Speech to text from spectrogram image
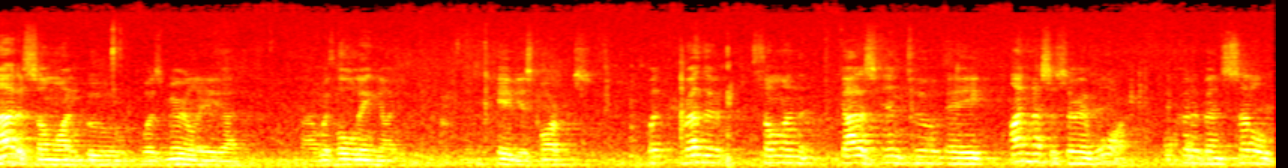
not as someone who was merely uh, uh, withholding uh, habeas corpus, but rather someone that got us into a unnecessary war that could have been settled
